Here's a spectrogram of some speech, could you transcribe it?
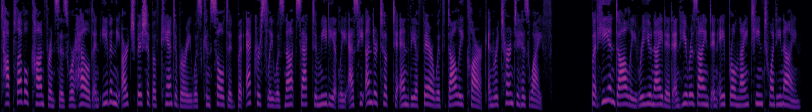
Top-level conferences were held and even the Archbishop of Canterbury was consulted but Eckersley was not sacked immediately as he undertook to end the affair with Dolly Clark and return to his wife. But he and Dolly reunited and he resigned in April 1929.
